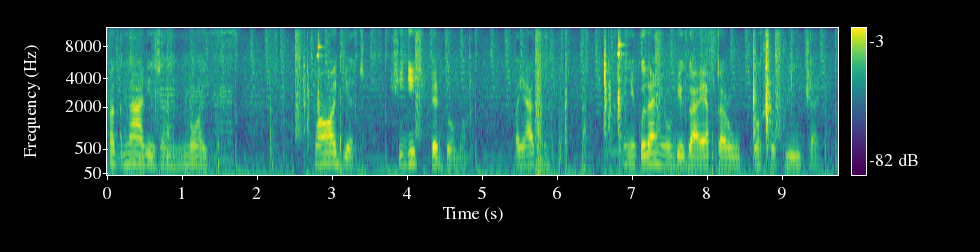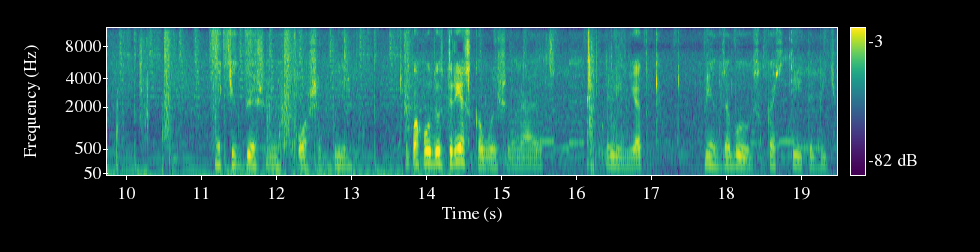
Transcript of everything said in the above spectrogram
Погнали за мной. Молодец. Сиди теперь дома. Понятно? И никуда не убегай, я вторую пошел приучать. Этих бешеных кошек, блин. Ну, походу, треска больше нравится. Или нет. Блин, забыл, с костей-то бить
